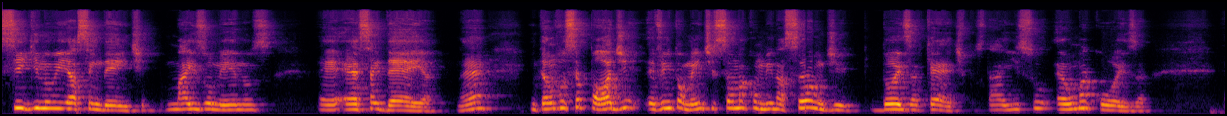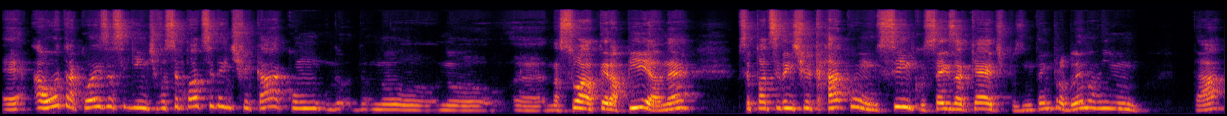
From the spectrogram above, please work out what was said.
Signo e ascendente, mais ou menos é, essa ideia, né? Então você pode eventualmente ser uma combinação de dois arquétipos, tá? Isso é uma coisa. É, a outra coisa é a seguinte: você pode se identificar com no, no, uh, na sua terapia, né? Você pode se identificar com cinco, seis arquétipos, não tem problema nenhum, tá?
